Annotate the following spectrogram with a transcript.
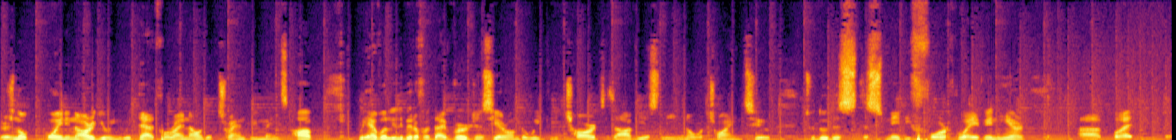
there's no point in arguing with that. For right now, the trend remains up. We have a little bit of a divergence here on the weekly charts. As obviously, you know, we're trying to to do this this maybe fourth wave in here, uh, but uh,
